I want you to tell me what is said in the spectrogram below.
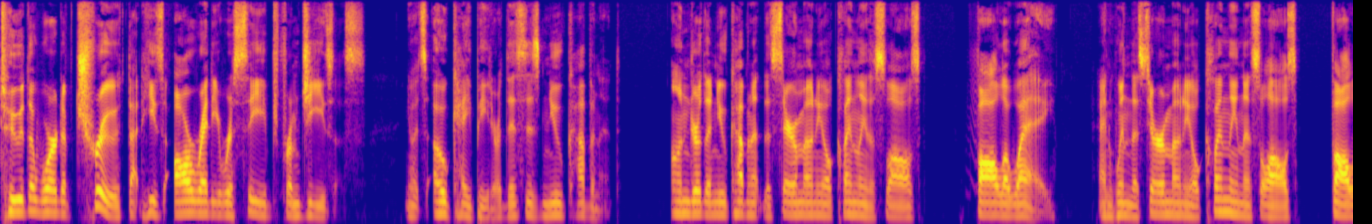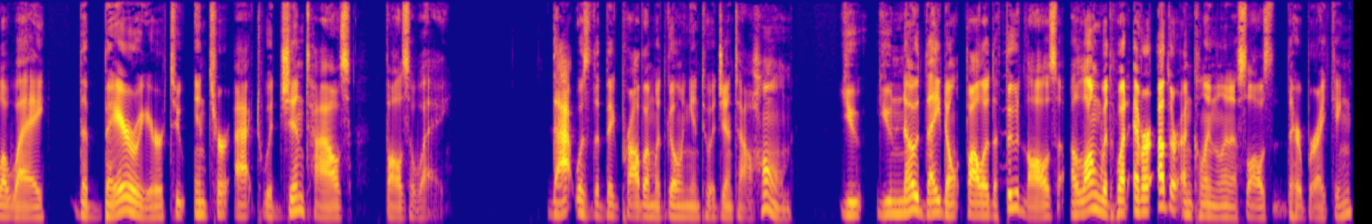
to the word of truth that he's already received from Jesus. You know, it's okay, Peter. This is new covenant. Under the new covenant, the ceremonial cleanliness laws fall away. And when the ceremonial cleanliness laws fall away, the barrier to interact with Gentiles falls away. That was the big problem with going into a Gentile home. You, you know they don't follow the food laws along with whatever other uncleanliness laws they're breaking.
